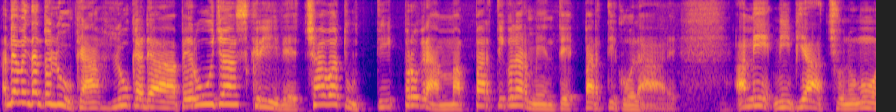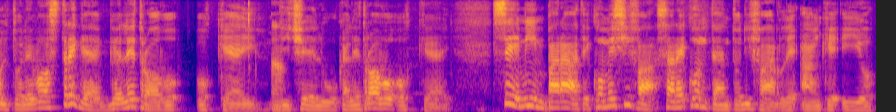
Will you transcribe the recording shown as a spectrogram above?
Abbiamo intanto Luca, Luca da Perugia scrive Ciao a tutti, programma particolarmente particolare. A me mi piacciono molto le vostre gag, le trovo ok, Ah. dice Luca, le trovo ok. Se mi imparate come si fa, sarei contento di farle anche io.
